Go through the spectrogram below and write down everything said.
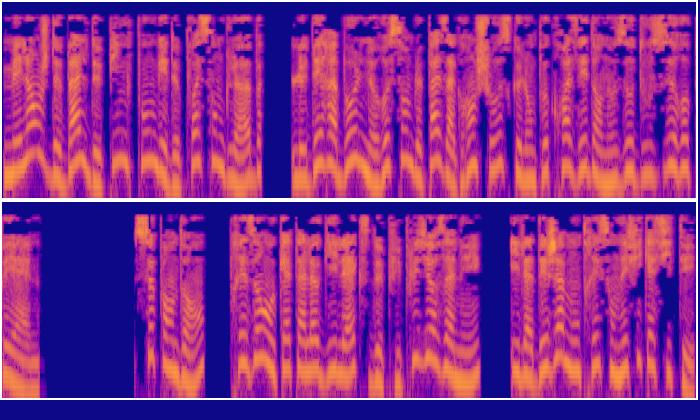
Mélange de balles de ping-pong et de poisson globe, le Deraball ne ressemble pas à grand chose que l'on peut croiser dans nos eaux douces européennes. Cependant, présent au catalogue Ilex depuis plusieurs années, il a déjà montré son efficacité.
